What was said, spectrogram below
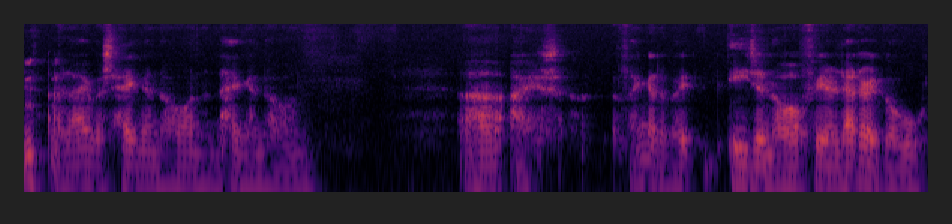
and I was hanging on and hanging on. Uh, I was thinking about easing off here, let her go.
